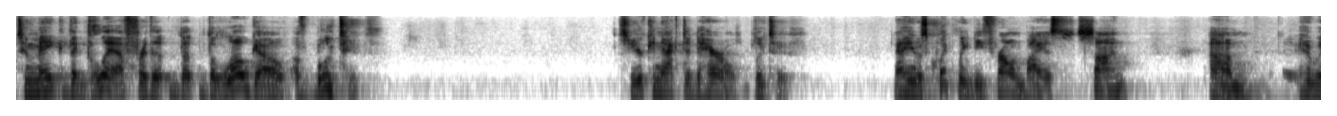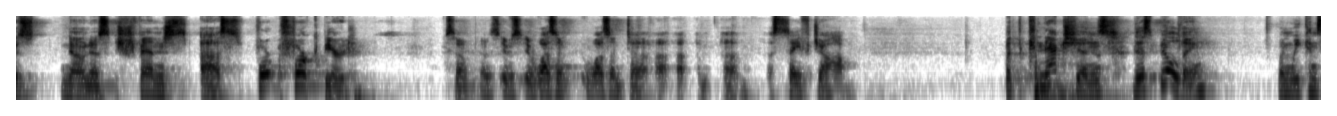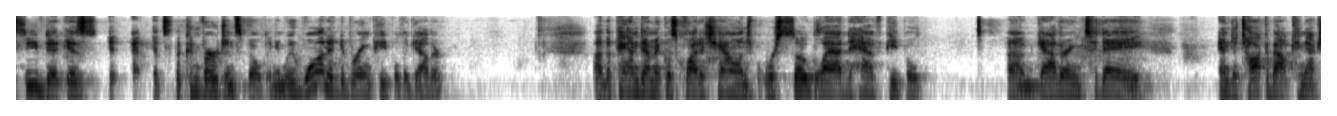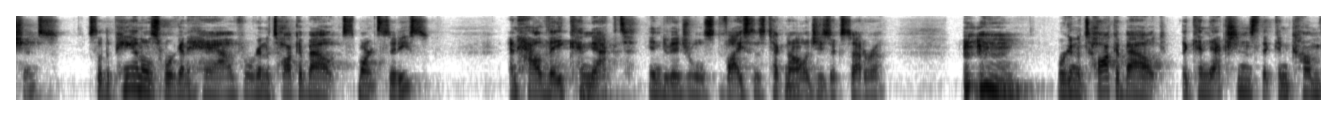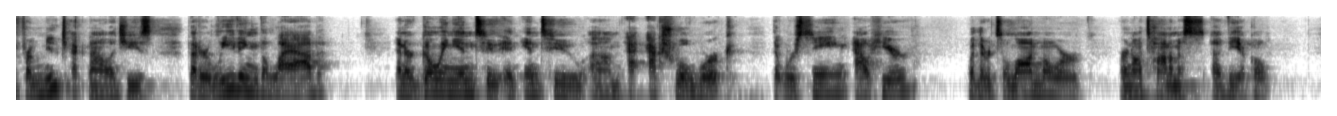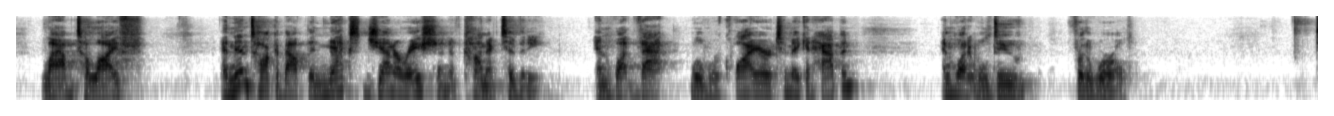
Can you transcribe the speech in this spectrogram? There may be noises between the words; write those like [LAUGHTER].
to make the glyph or the, the, the logo of Bluetooth. So you're connected to Harold, Bluetooth. Now, he was quickly dethroned by his son, um, who was known as Sven uh, Forkbeard. So it, was, it, was, it wasn't, wasn't a, a, a, a safe job. But the connections, this building, when we conceived it, is it, it's the convergence building, and we wanted to bring people together. Uh, the pandemic was quite a challenge, but we're so glad to have people um, gathering today and to talk about connections. So the panels we're going to have, we're going to talk about smart cities and how they connect individuals, devices, technologies, et cetera. [CLEARS THROAT] we're going to talk about the connections that can come from new technologies that are leaving the lab and are going into, into um, actual work that we're seeing out here, whether it's a lawnmower or an autonomous uh, vehicle, lab to life, and then talk about the next generation of connectivity and what that will require to make it happen and what it will do for the world.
